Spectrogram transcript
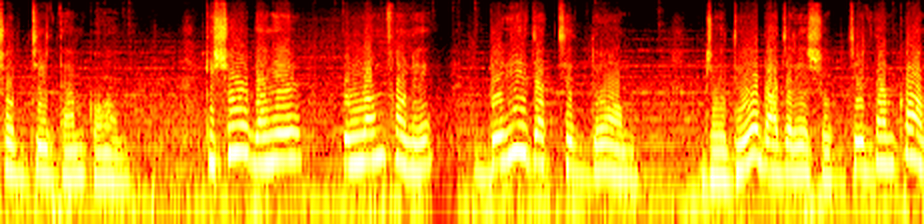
সবজির দাম কম। কিশোর গ্যাংয়ের উল্লম্ফনে বেরিয়ে যাচ্ছে দম, যদিও বাজারে সবজির দাম কম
